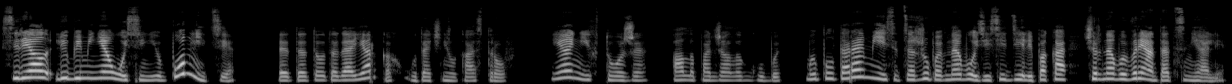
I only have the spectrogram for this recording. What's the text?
Сериал «Люби меня осенью», помните?» «Это тот о доярках?» — уточнил Костров. «И о них тоже», — Алла поджала губы. «Мы полтора месяца жопой в навозе сидели, пока черновой вариант отсняли».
